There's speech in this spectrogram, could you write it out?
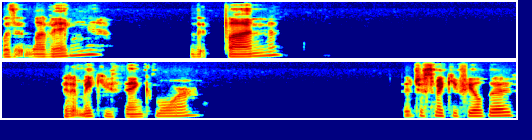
Was it loving? Was it fun? Did it make you think more? Did it just make you feel good?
